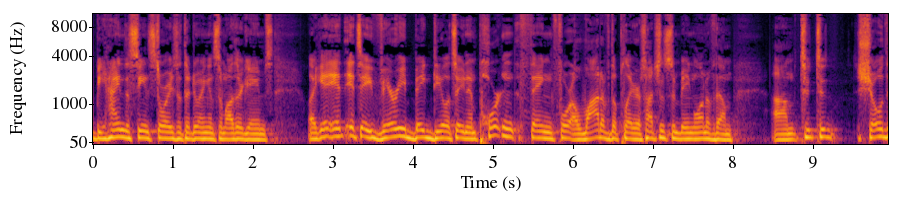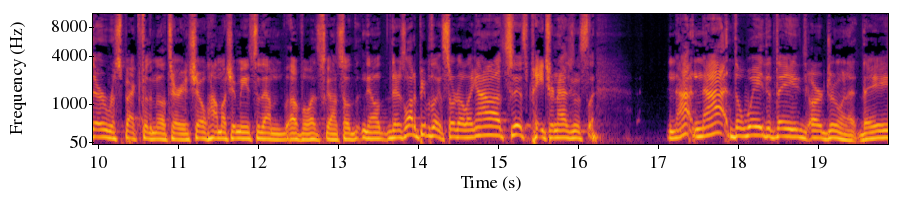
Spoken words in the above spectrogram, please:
behind-the-scenes stories that they're doing in some other games. Like it, it's a very big deal. It's an important thing for a lot of the players, Hutchinson being one of them, um, to to show their respect for the military and show how much it means to them of what's on. So you know, there's a lot of people that sort of like, oh, it's it's patronizing. Not not the way that they are doing it. They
